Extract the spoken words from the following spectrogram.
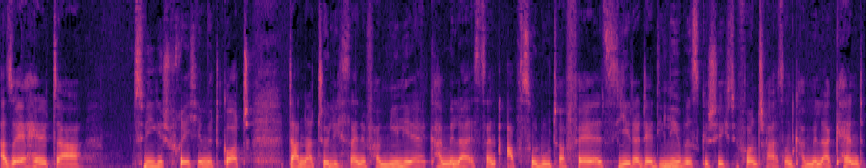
Also er hält da Zwiegespräche mit Gott. Dann natürlich seine Familie. Camilla ist ein absoluter Fels. Jeder, der die Liebesgeschichte von Charles und Camilla kennt,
